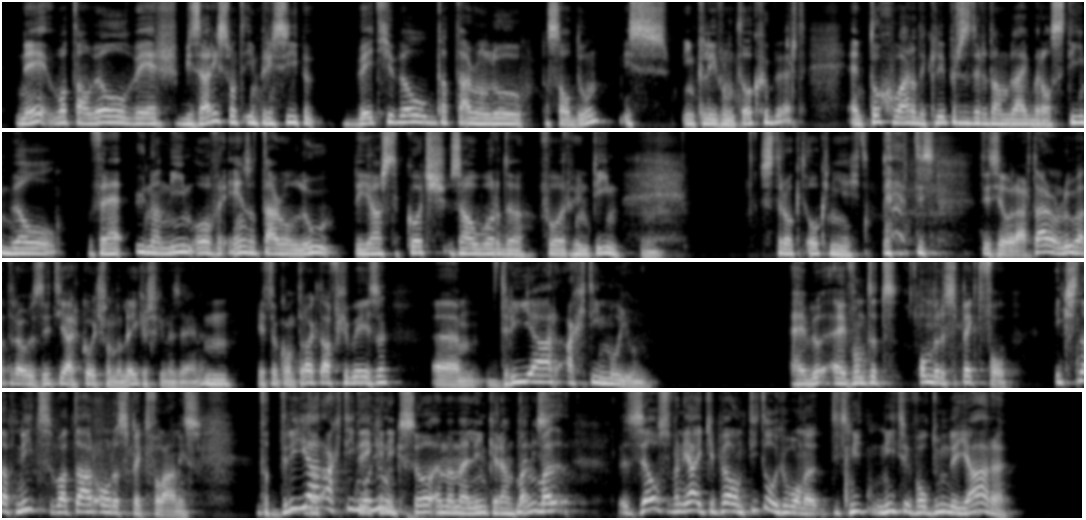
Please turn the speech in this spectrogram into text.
Nee, wat dan wel weer bizar is, want in principe weet je wel dat Tyron Lue dat zal doen. Is in Cleveland ook gebeurd. En toch waren de Clippers er dan blijkbaar als team wel vrij unaniem over eens dat Tyron Lue de juiste coach zou worden voor hun team. Hmm. Strookt ook niet echt. Het is, het is heel raar. Tyron Lue had trouwens dit jaar coach van de Lakers kunnen zijn. Hè? Mm. Heeft een contract afgewezen. Ehm, drie jaar, 18 miljoen. Hij, hij vond het onrespectvol. Ik snap niet wat daar onrespectvol aan is. drie jaar, Dat 18 teken miljoen. ik zo en met mijn linker aan Maar, maar zelfs van ja, ik heb wel een titel gewonnen. Het is niet, niet voldoende jaren.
